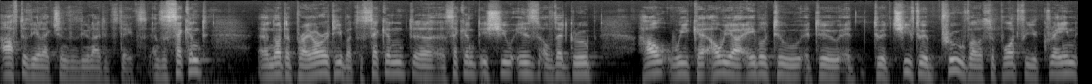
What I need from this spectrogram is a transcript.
after the elections in the United States? And the second, uh, not a priority, but the second, uh, second issue is of that group how we, ca- how we are able to, to, to achieve, to improve our support for Ukraine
